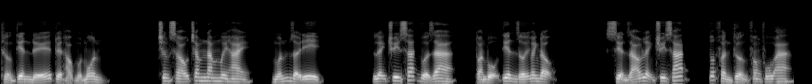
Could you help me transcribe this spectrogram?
thưởng tiên đế tuyệt học một môn. Chương sáu trăm năm mươi hai, muốn rời đi. Lệnh truy sát vừa ra, toàn bộ tiên giới manh động xiển giáo lệnh truy sát, tốt phần thưởng phong phú a.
